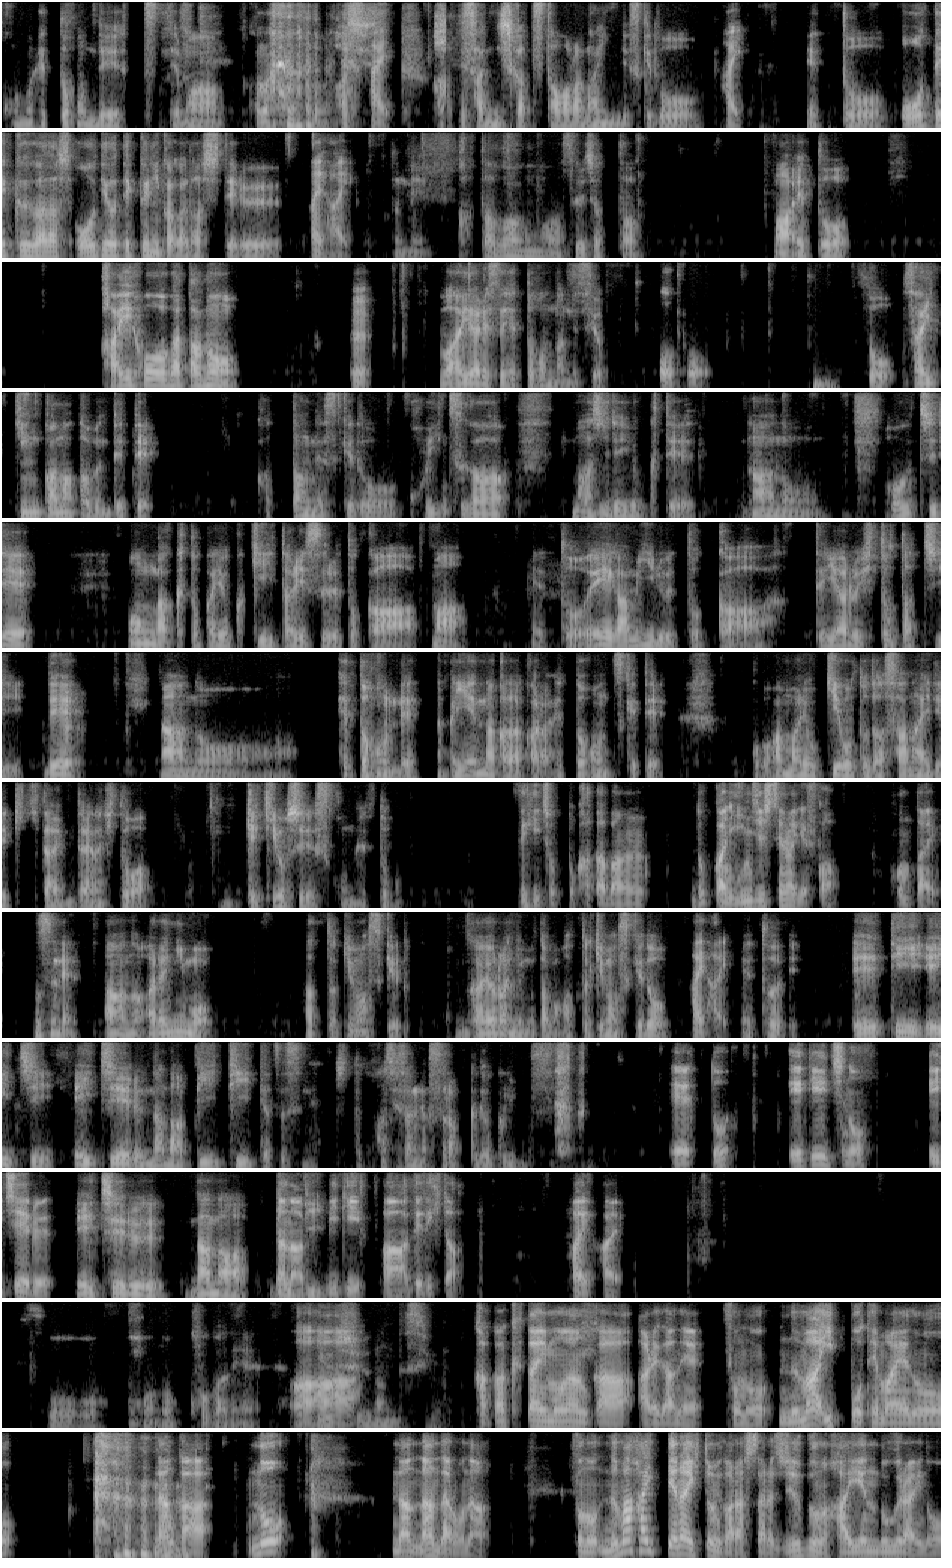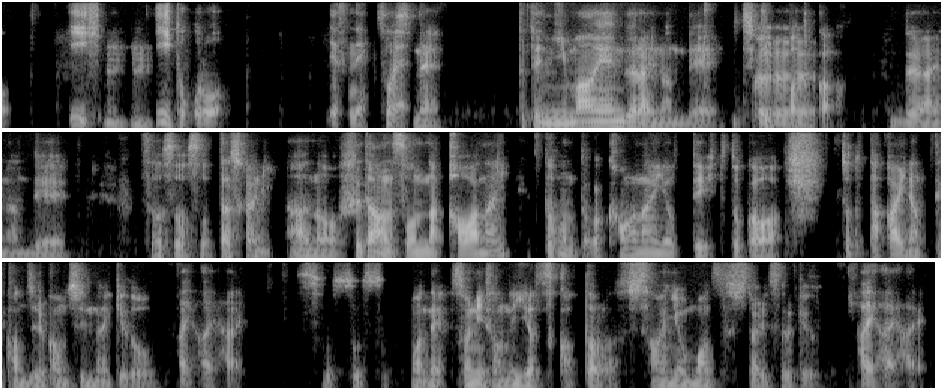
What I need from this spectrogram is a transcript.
このヘッドホンで、つって、まあ、この、はい。ハセさんにしか伝わらないんですけど、はい。えっと、オーテクが出し、オーディオテクニカが出してる、はいはい。えっとね、型番は忘れちゃった。まあ、えっと、開放型のうんワイヤレスヘッドホンなんですよ。ほうほそう、最近かな、多分出て。買ったんですけど、こいつがマジで良くて、あの、お家で音楽とかよく聴いたりするとか、まあ、えっと、映画見るとかでやる人たちで、うんあの、ヘッドホンで、なんか家の中だからヘッドホンつけて、こうあんまり大きい音出さないで聞きたいみたいな人は、激推しです、このヘッ。ぜひちょっと型番、どっかに印字してないですか？本体。そうですね。あの、あれにも貼っときますけど、概要欄にも多分貼っときますけど、はいはい。えっと、ATH-HL7BT ってやつですね。ちょっと、ハセさんには Slack で送ります。えーっと、ATH の？HL7BT。HL7BT。あー、出てきた。はいはい。そう、この子がね、ああ、優秀なんですよ。価格帯もなんか、あれだね、その、沼一歩手前の、なんか、の、ななんだろうな。その、沼入ってない人からしたら十分ハイエンドぐらいの、いい、うんうん。いいところですね、そうです。ね。だって2万円ぐらいなんで、1キッパとかぐらいなんで、そうそうそう。確かに、あの、普段そんな買わない、ヘッドホンとか買わないよっていう人とかは、ちょっと高いなって感じるかもしれないけど、はいはいはい。そうそうそう。まあね、ソニーさんのいいやつ買ったら3、4万したりするけど、はいはいはい。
